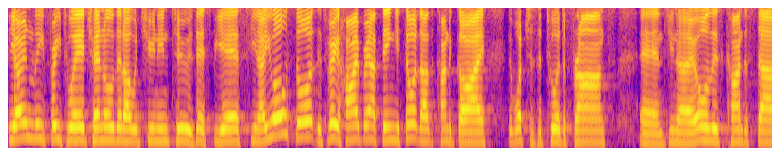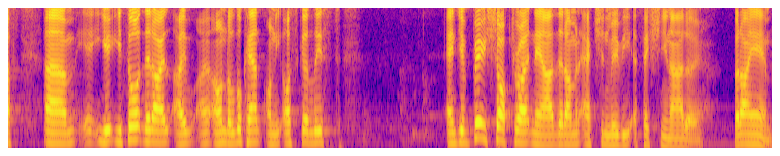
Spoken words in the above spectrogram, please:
the only free to air channel that I would tune into is SBS. You know, you all thought this very highbrow thing, you thought I was the kind of guy that watches the Tour de France and, you know, all this kind of stuff. Um, you, you, thought that I, I, I on the lookout on the Oscar list and you're very shocked right now that I'm an action movie aficionado, but I am.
